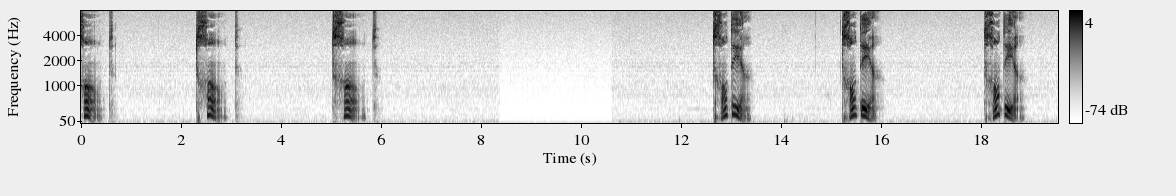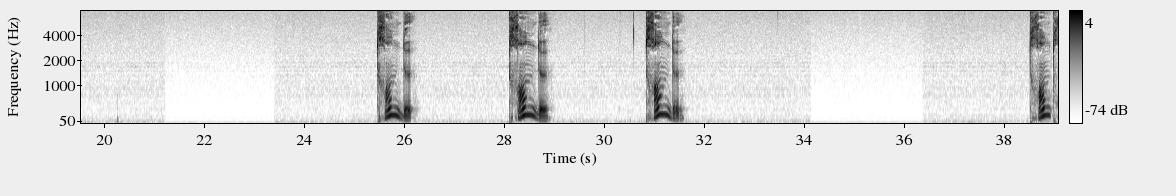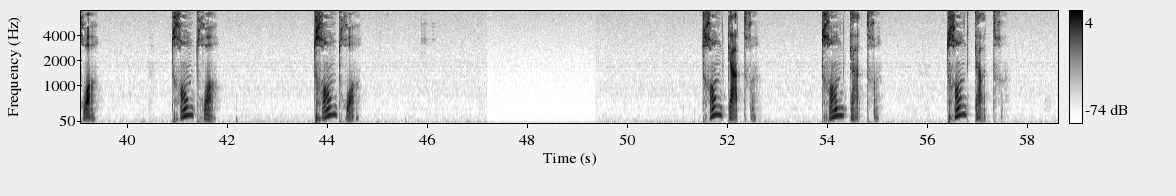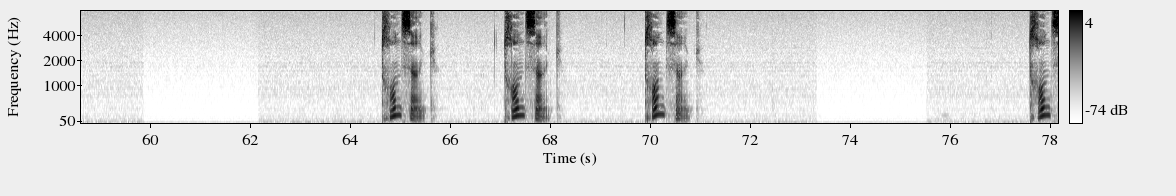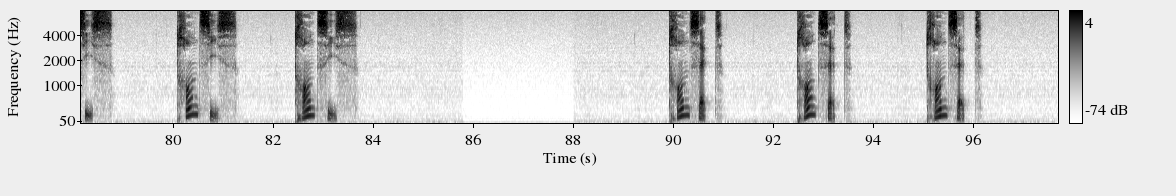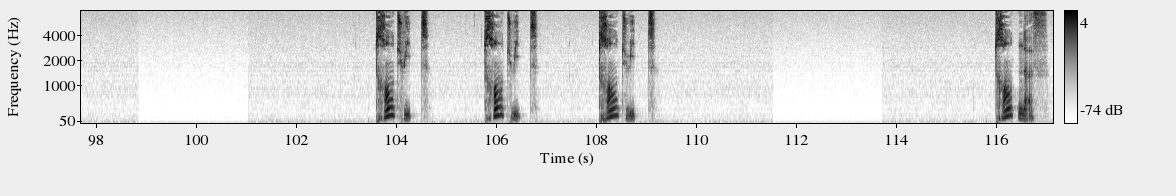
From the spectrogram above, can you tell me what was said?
trente, trente, trente. Trente et un, trente et un, trente et un. Trente-deux, trente-deux, trente-deux. Trente-trois, trente-trois, trente-trois. Trente-quatre, trente-quatre, trente-quatre. Trente-cinq, trente-cinq, trente-cinq. Trente-six, trente-six, trente-six. Trente-sept, trente-sept, trente-sept. Trente-huit, trente-huit, trente-huit. Trente-neuf,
